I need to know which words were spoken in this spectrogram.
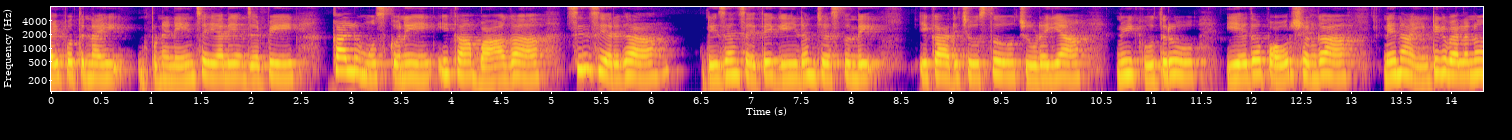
అయిపోతున్నాయి. ఇప్పుడు నేను ఏం చేయాలి అని చెప్పి కళ్ళు మూసుకొని ఇక బాగా సిన్సియర్గా డిజైన్స్ అయితే గీయడం చేస్తుంది. ఇక అది చూస్తూ చూడయ్యా నీ కూతురు ఏదో పౌరుషంగా నేను ఆ ఇంటికి వెళ్ళను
